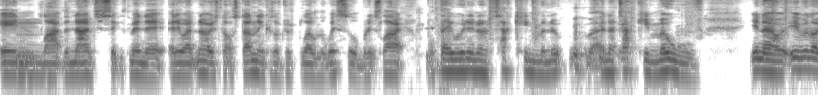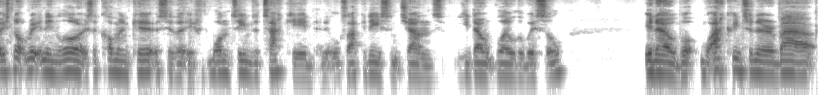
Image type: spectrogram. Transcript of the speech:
in Mm. like the 96th minute, and he went, "No, it's not standing because I've just blown the whistle." But it's like they were in an attacking manu- an attacking move. You know, even though it's not written in law, it's a common courtesy that if one team's attacking and it looks like a decent chance, you don't blow the whistle. You know, but what Accrington are about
